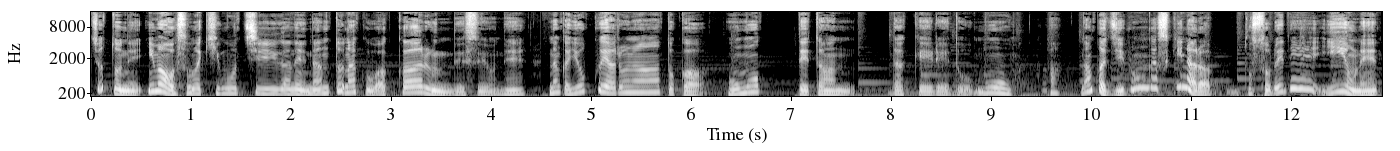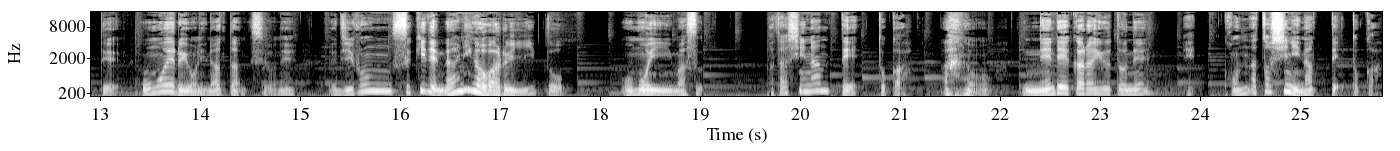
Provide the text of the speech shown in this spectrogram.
ちょっとね、今はその気持ちがね、なんとなくわかるんですよね。なんかよくやるなとか思ってたんだけれどもあなんか自分が好きならそれでいいよねって思えるようになったんですよね自分好きで何が悪いと思います私なんてとかあの年齢から言うとねえこんな年になってとか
